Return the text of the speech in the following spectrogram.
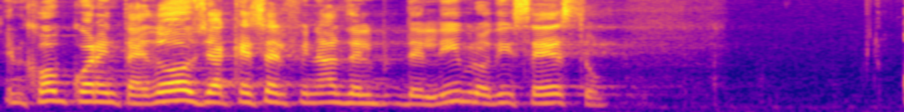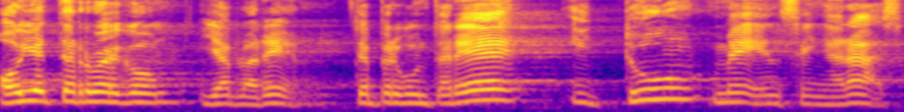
En Job 42, ya que es el final del, del libro, dice esto. Oye, te ruego y hablaré. Te preguntaré y tú me enseñarás.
